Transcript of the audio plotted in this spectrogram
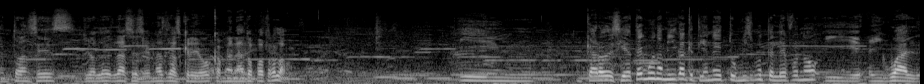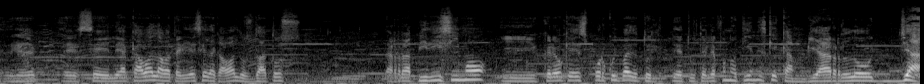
Entonces yo la- las escenas las creo caminando para otro lado. Y mm, Caro decía, tengo una amiga que tiene tu mismo teléfono y e igual, eh, eh, se le acaba la batería y se le acaban los datos rapidísimo y creo que es por culpa de tu, de tu teléfono, tienes que cambiarlo ya.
